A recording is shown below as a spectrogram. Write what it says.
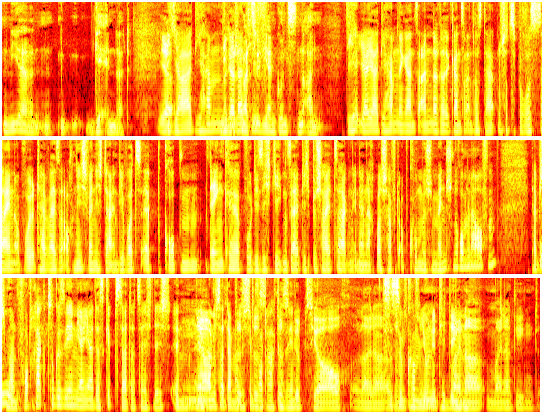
Niederlanden geändert. ja. Ja, die haben Nehme ich mal zu relativ ihren Gunsten an. Die, ja, ja, die haben eine ganz andere, ganz anderes Datenschutzbewusstsein, obwohl teilweise auch nicht, wenn ich da an die WhatsApp-Gruppen denke, wo die sich gegenseitig Bescheid sagen in der Nachbarschaft, ob komische Menschen rumlaufen. Da habe ich Oh. mal einen Vortrag zu gesehen. Ja, ja, das gibt's da tatsächlich. In äh, Amsterdam habe ich den Vortrag das gesehen. gibt's ja auch leider. Das ist Also so ein Community-Ding. In meiner, in meiner Gegend. Äh,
